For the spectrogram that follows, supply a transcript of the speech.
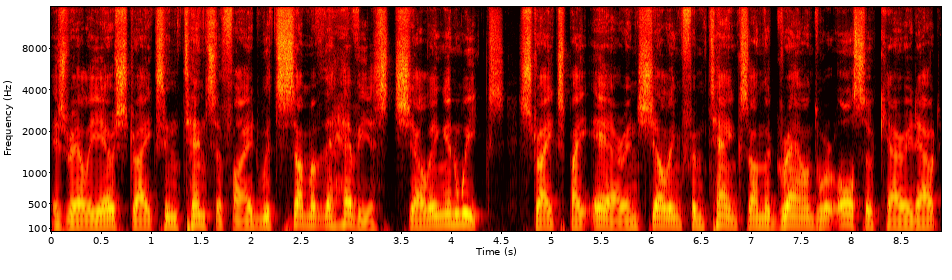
Israeli airstrikes intensified with some of the heaviest shelling in weeks. Strikes by air and shelling from tanks on the ground were also carried out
